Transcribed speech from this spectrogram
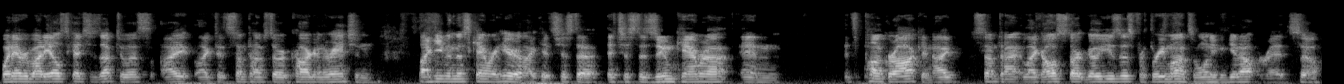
when everybody else catches up to us, I like to sometimes throw a cog in the wrench and like even this camera here, like it's just a it's just a zoom camera and it's punk rock and I sometimes like I'll start go use this for three months and won't even get out the red. So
